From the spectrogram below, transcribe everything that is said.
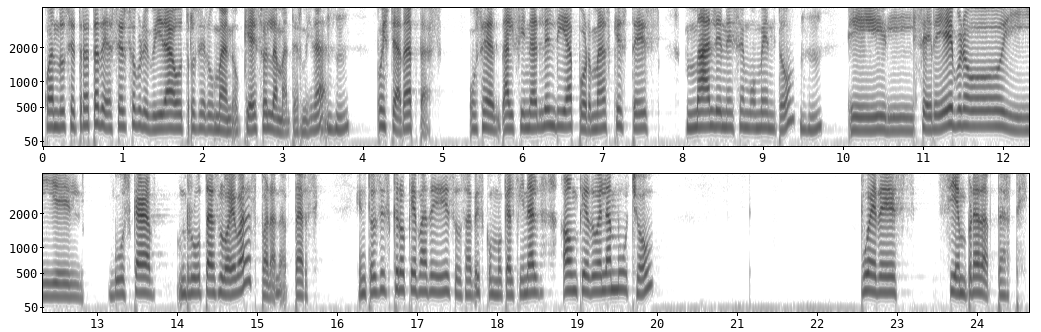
cuando se trata de hacer sobrevivir a otro ser humano, que eso es la maternidad, pues te adaptas. O sea, al final del día, por más que estés mal en ese momento, el cerebro y el busca rutas nuevas para adaptarse. Entonces creo que va de eso, ¿sabes? Como que al final, aunque duela mucho, puedes siempre adaptarte.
